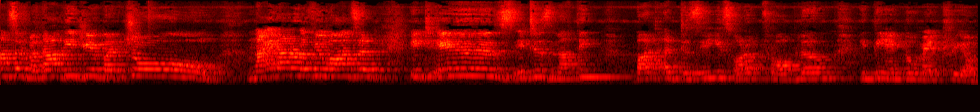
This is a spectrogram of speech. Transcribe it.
आंसर बता दीजिए बच्चों nine hundred of you answer it is it is nothing but a disease or a problem in the endometrium.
